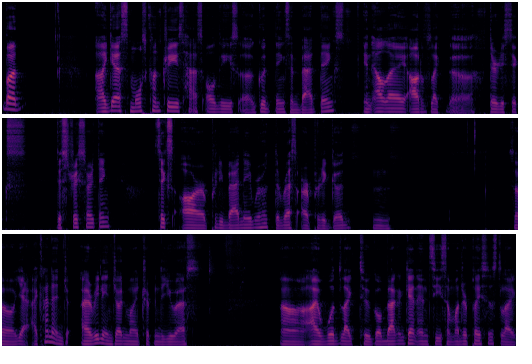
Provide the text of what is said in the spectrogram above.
but I guess most countries has all these uh, good things and bad things in LA, out of like the 36 districts, I think, six are pretty bad neighborhood. The rest are pretty good. Mm. So yeah, I kind of enjoy. I really enjoyed my trip in the U.S. Uh, I would like to go back again and see some other places like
